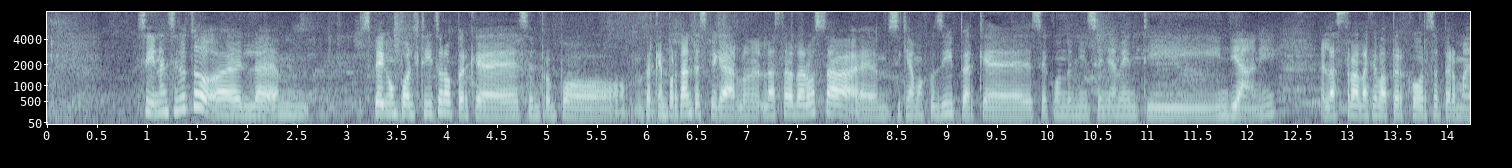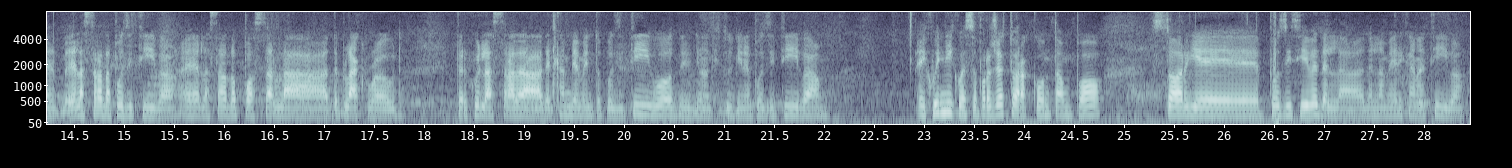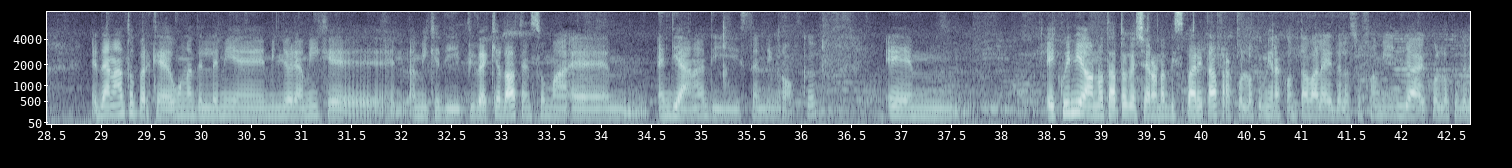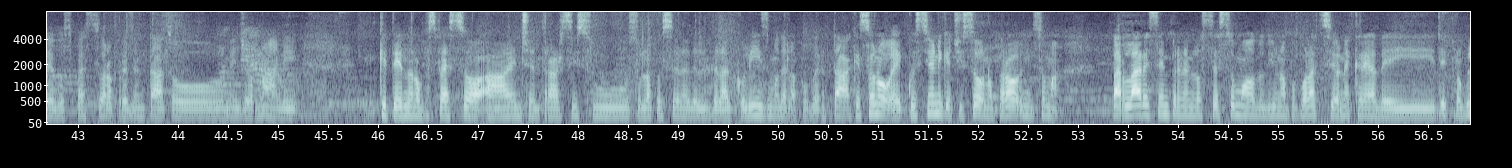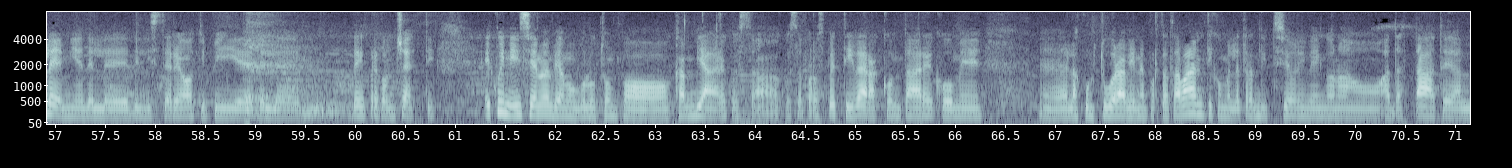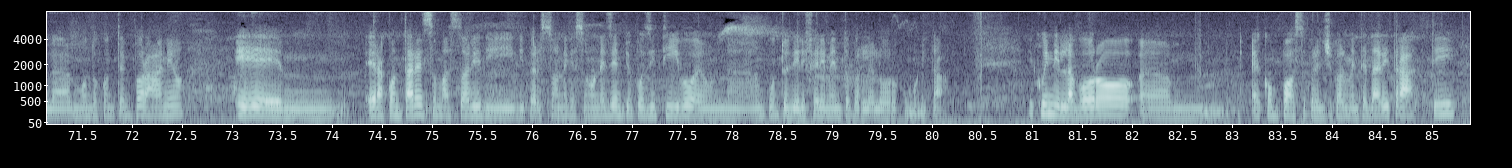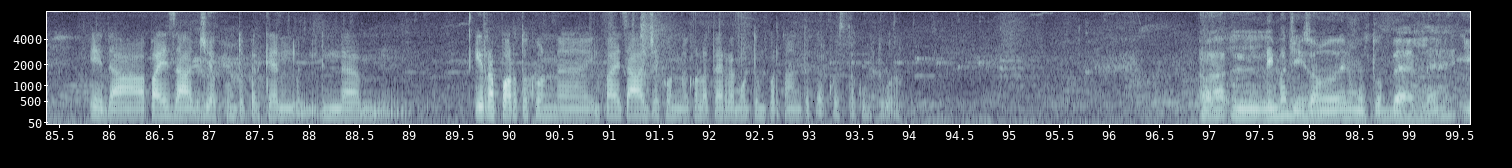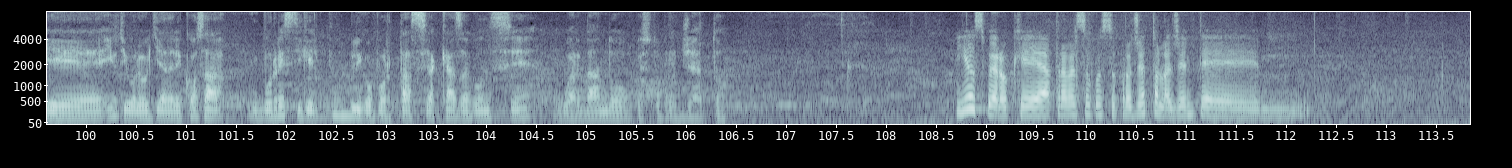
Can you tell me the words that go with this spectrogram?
Sì, innanzitutto eh, il, um, spiego un po' il titolo perché è sempre un po'... perché è importante spiegarlo. La strada rossa eh, si chiama così perché secondo gli insegnamenti indiani è la strada che va percorsa, per, è la strada positiva, è la strada opposta alla The Black Road, per cui la strada del cambiamento positivo, di, di un'attitudine positiva. E quindi questo progetto racconta un po' storie positive della, dell'America nativa ed è nato perché una delle mie migliori amiche, amiche di più vecchia data, insomma, è, è indiana di Standing Rock. E, e quindi ho notato che c'era una disparità fra quello che mi raccontava lei della sua famiglia e quello che vedevo spesso rappresentato nei giornali, che tendono spesso a incentrarsi su, sulla questione del, dell'alcolismo, della povertà, che sono eh, questioni che ci sono, però insomma parlare sempre nello stesso modo di una popolazione crea dei, dei problemi e delle, degli stereotipi e delle, dei preconcetti. E quindi insieme abbiamo voluto un po' cambiare questa, questa prospettiva e raccontare come eh, la cultura viene portata avanti, come le tradizioni vengono adattate al, al mondo contemporaneo e, mm, e raccontare insomma, storie di, di, persone che sono un esempio positivo e un, un, punto di riferimento per le loro comunità. E quindi il lavoro um, è composto principalmente da ritratti e da paesaggi appunto perché il, il, mm, il rapporto con il paesaggio e con, con la terra è molto importante per questa cultura. Allora, le immagini sono davvero molto belle e io ti volevo chiedere cosa vorresti che il pubblico portasse a casa con sé guardando questo progetto. Io spero che attraverso questo progetto la gente mm,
